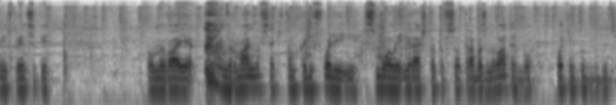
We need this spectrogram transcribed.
він в принципі омиває нормально всякі там каліфолії і смоли і решта, то все треба змивати, бо потім тут будуть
